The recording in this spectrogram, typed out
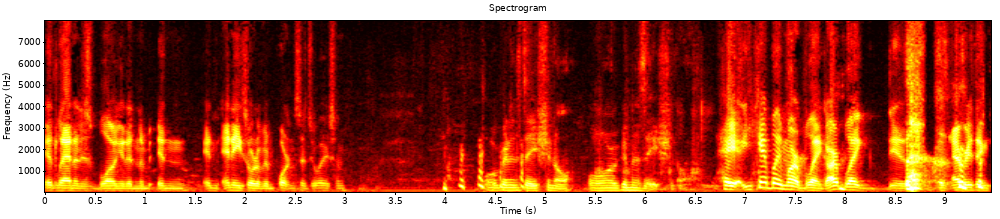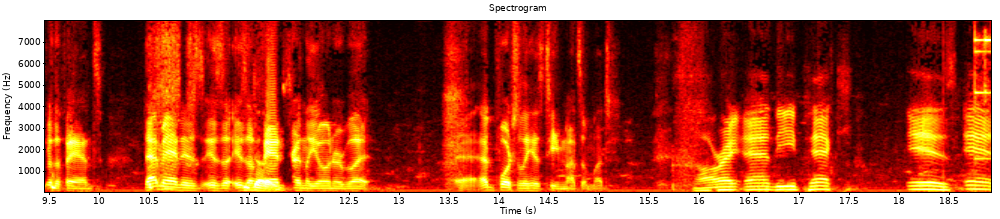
Atlanta just blowing it in, in in any sort of important situation organizational, organizational. Hey, you can't blame Art Blank. Art Blank is does everything for the fans. That man is is a, is a fan friendly owner, but uh, unfortunately, his team not so much. All right, and the pick is in.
